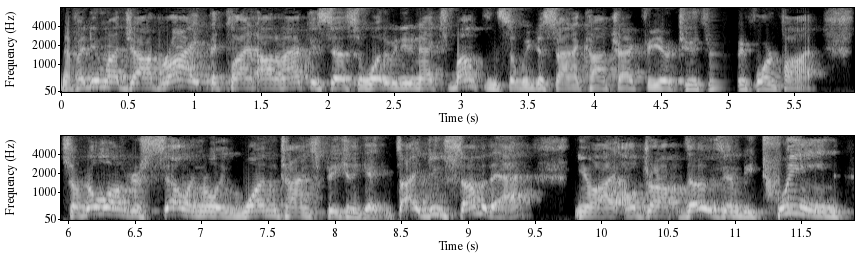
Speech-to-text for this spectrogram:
Now, if I do my job right, the client automatically says, So, what do we do next month? And so we just sign a contract for year two, three, four, and five. So I'm no longer selling really one time speaking engagements. I do some of that. You know, I, will drop those in between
